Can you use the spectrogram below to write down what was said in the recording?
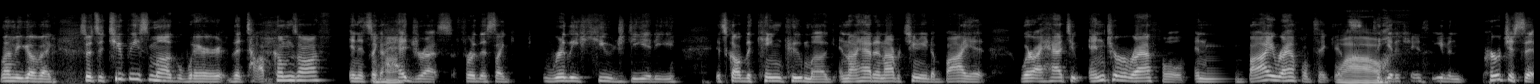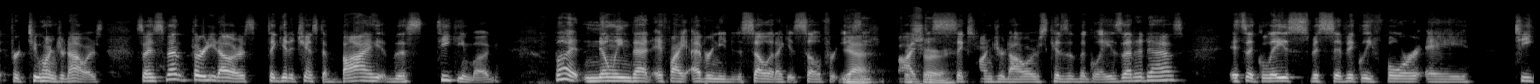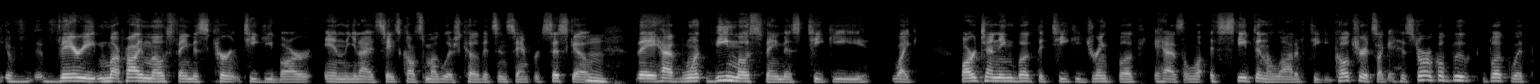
Let me go back. So it's a two piece mug where the top comes off and it's like uh-huh. a headdress for this like really huge deity. It's called the King Ku mug. And I had an opportunity to buy it where I had to enter a raffle and buy raffle tickets wow. to get a chance to even purchase it for $200. So I spent $30 to get a chance to buy this tiki mug. But knowing that if I ever needed to sell it, I could sell it for easy yeah, five sure. to six hundred dollars because of the glaze that it has. It's a glaze specifically for a tiki, very probably most famous current tiki bar in the United States called Smuggler's Cove. It's in San Francisco. Mm. They have one the most famous tiki like bartending book, the tiki drink book. It has a lot. It's steeped in a lot of tiki culture. It's like a historical book book with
